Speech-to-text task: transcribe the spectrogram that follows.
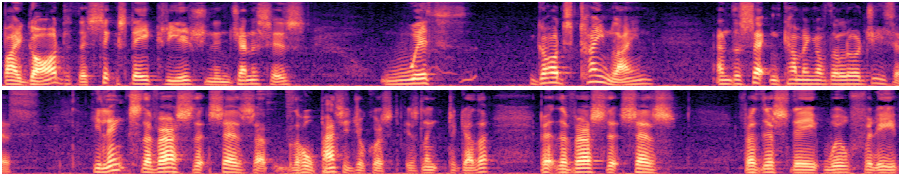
by God, the six day creation in Genesis, with God's timeline and the second coming of the Lord Jesus. He links the verse that says, uh, the whole passage, of course, is linked together, but the verse that says, For this they willfully,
